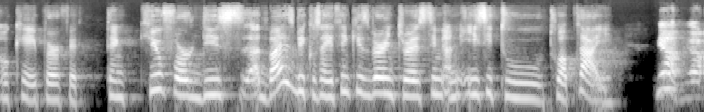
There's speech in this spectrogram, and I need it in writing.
Okay, perfect. Thank you for this advice because I think it's very interesting and easy to to apply. Yeah, yeah.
